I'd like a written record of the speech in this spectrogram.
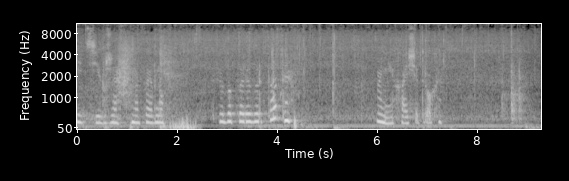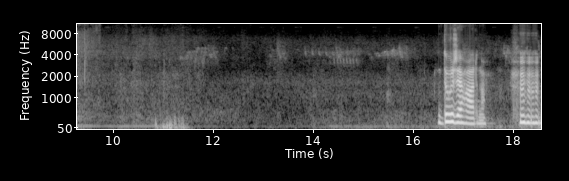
І ці вже, напевно, треба перевертати. А ні, хай ще трохи. Дуже гарно.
